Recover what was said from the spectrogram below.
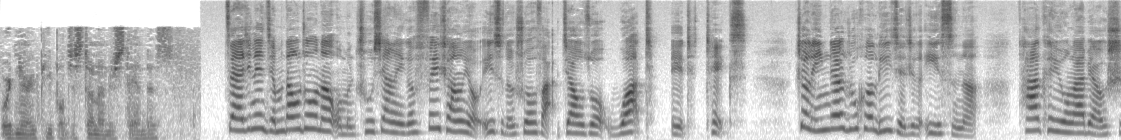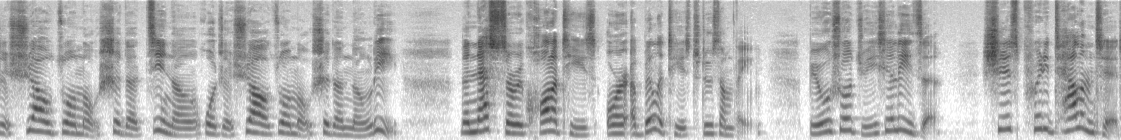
Ordinary people just don't understand us. 在今天节目当中呢，我们出现了一个非常有意思的说法，叫做 "what it takes"。这里应该如何理解这个意思呢？它可以用来表示需要做某事的技能，或者需要做某事的能力，the necessary qualities or abilities to do something。比如说，举一些例子 ，She's pretty talented.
